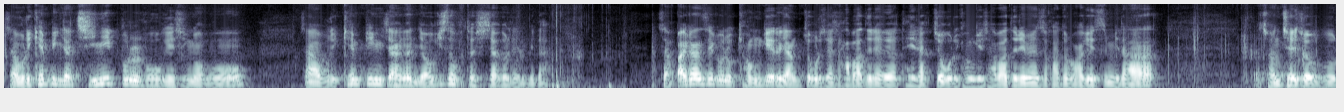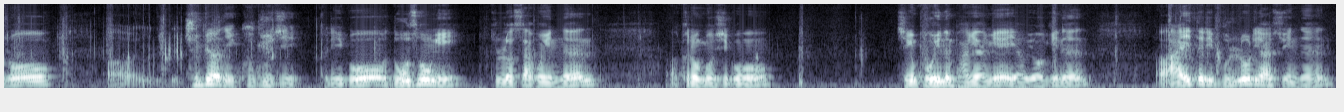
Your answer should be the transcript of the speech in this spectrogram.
자, 우리 캠핑장 진입부를 보고 계신 거고, 자, 우리 캠핑장은 여기서부터 시작을 됩니다. 자, 빨간색으로 경계를 양쪽으로 제가 잡아드려요. 대략적으로 경계 잡아드리면서 가도록 하겠습니다. 자, 전체적으로 어, 주변이 국유지 그리고 노송이 둘러싸고 있는 어, 그런 곳이고 지금 보이는 방향에 여- 여기는 어, 아이들이 물놀이 할 수 있는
